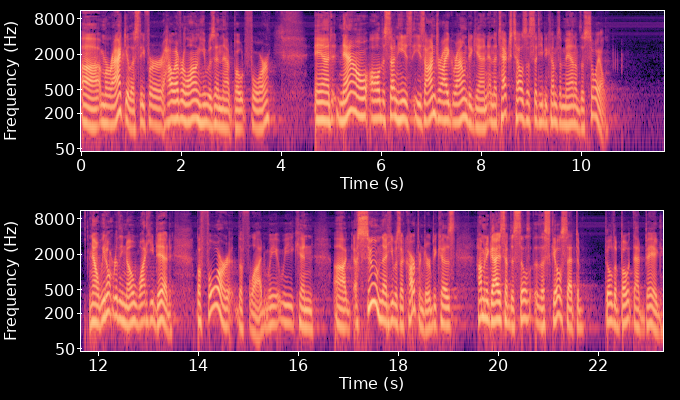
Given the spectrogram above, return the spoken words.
uh, miraculously for however long he was in that boat for. And now, all of a sudden, he's, he's on dry ground again, and the text tells us that he becomes a man of the soil. Now, we don't really know what he did before the flood. We, we can uh, assume that he was a carpenter because how many guys have the, the skill set to build a boat that big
